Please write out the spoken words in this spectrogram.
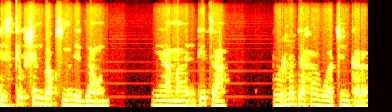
डिस्क्रिप्शन बॉक्समध्ये जाऊन या माहितीचा पूर्णतः वाचन करा.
